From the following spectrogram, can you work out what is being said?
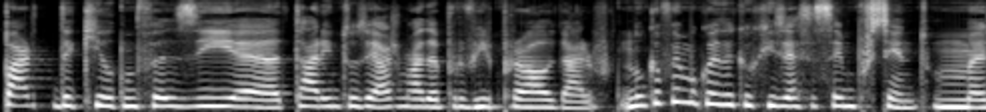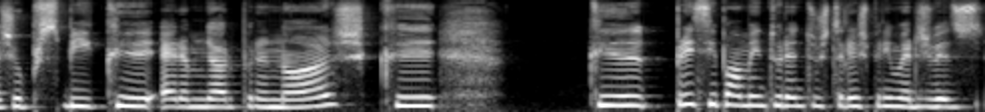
parte daquilo que me fazia estar entusiasmada por vir para o Algarve nunca foi uma coisa que eu quisesse a 100%, mas eu percebi que era melhor para nós, que que principalmente durante os três primeiros, vezes,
